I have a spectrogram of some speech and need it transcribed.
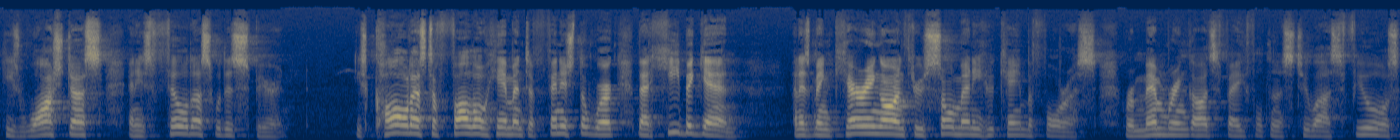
He's washed us and he's filled us with his spirit. He's called us to follow him and to finish the work that he began and has been carrying on through so many who came before us. Remembering God's faithfulness to us fuels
